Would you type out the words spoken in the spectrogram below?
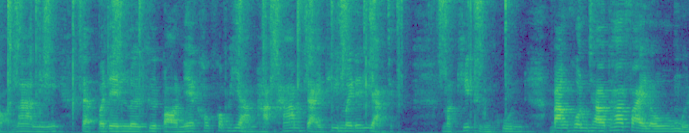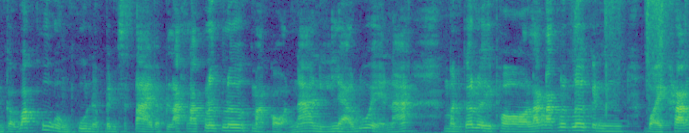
ก่อนหน้านี้ แต่ประเด็นเลยคือตอนนี้เขาก็พยายามหักห้ามใจที่ไม่ได้อยากจะมาคิดถึงคุณ บางคนชาวท่าไฟเราเหมือนกับว่าคู่ของคุณเป็นสไตล์แบบรักๆเลิกๆมาก่อนหน้านี้แล้วด้วยนะ มันก็เลยพอรักๆเลิกๆกันบ่อยครั้ง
